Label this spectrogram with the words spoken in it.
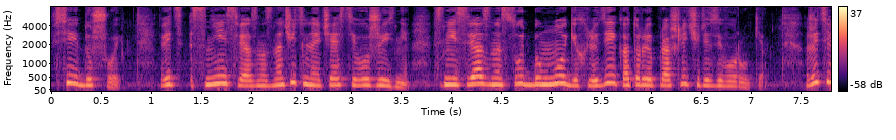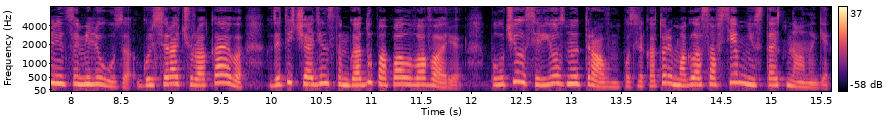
всей душой. Ведь с ней связана значительная часть его жизни, с ней связаны судьбы многих людей, которые прошли через его руки. Жительница Мелиуза Гульсера Чуракаева в 2011 году попала в аварию, получила серьезную травму, после которой могла совсем не встать на ноги.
